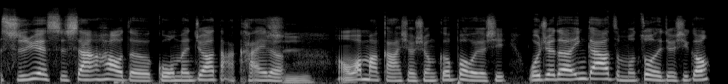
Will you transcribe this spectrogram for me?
十月十三号的国门就要打开了。哦，我嘛甲小熊哥报的就是，我觉得应该要怎么做的就是讲，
